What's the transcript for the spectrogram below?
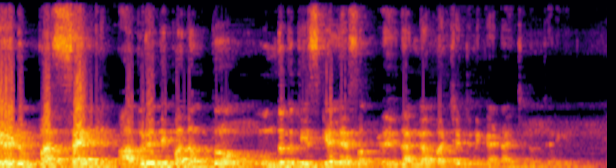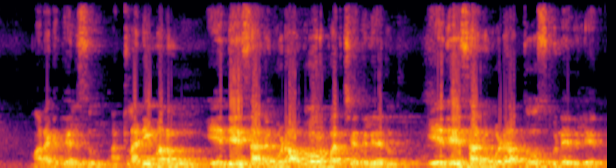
ఏడు పర్సెంట్ అభివృద్ధి పదంతో ముందుకు తీసుకెళ్ళే విధంగా బడ్జెట్ని కేటాయించడం జరిగింది. మనకు తెలుసు అట్లని మనము ఏ దేశాన్ని కూడా అగౌరవపరిచేది లేదు ఏ దేశాన్ని కూడా తోసుకునేది లేదు.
